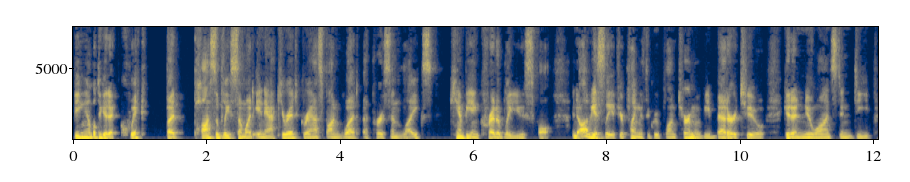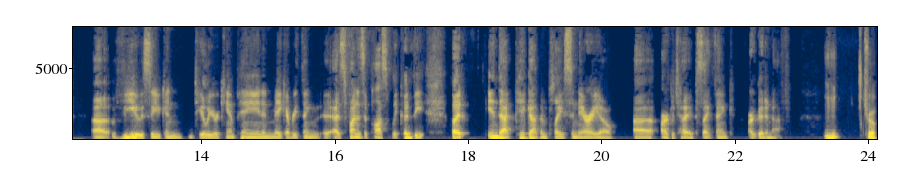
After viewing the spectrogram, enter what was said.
being able to get a quick but possibly somewhat inaccurate grasp on what a person likes can be incredibly useful. And obviously, if you're playing with the group long term, it would be better to get a nuanced and deep uh, view so you can tailor your campaign and make everything as fun as it possibly could be. But in that pick up and play scenario, uh, archetypes, I think, are good enough. True.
